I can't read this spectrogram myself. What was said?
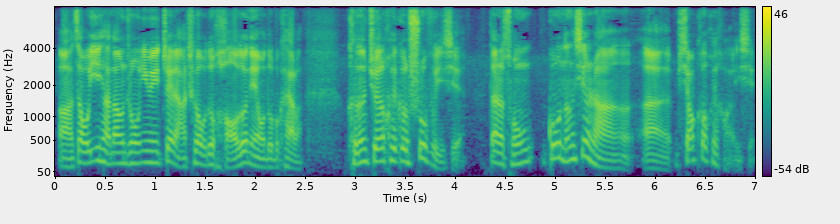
啊，在我印象当中，因为这俩车我都好多年我都不开了，可能觉得会更舒服一些。但是从功能性上，呃，逍客会好一些，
